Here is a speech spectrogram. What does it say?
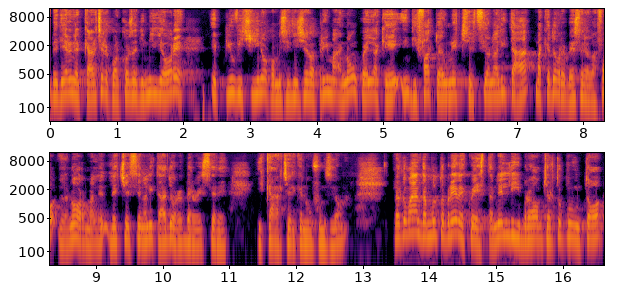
vedere nel carcere qualcosa di migliore e più vicino, come si diceva prima, a non quella che di fatto è un'eccezionalità, ma che dovrebbe essere la, la norma. L'eccezionalità dovrebbero essere i carceri che non funzionano. La domanda molto breve è questa. Nel libro, a un certo punto,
